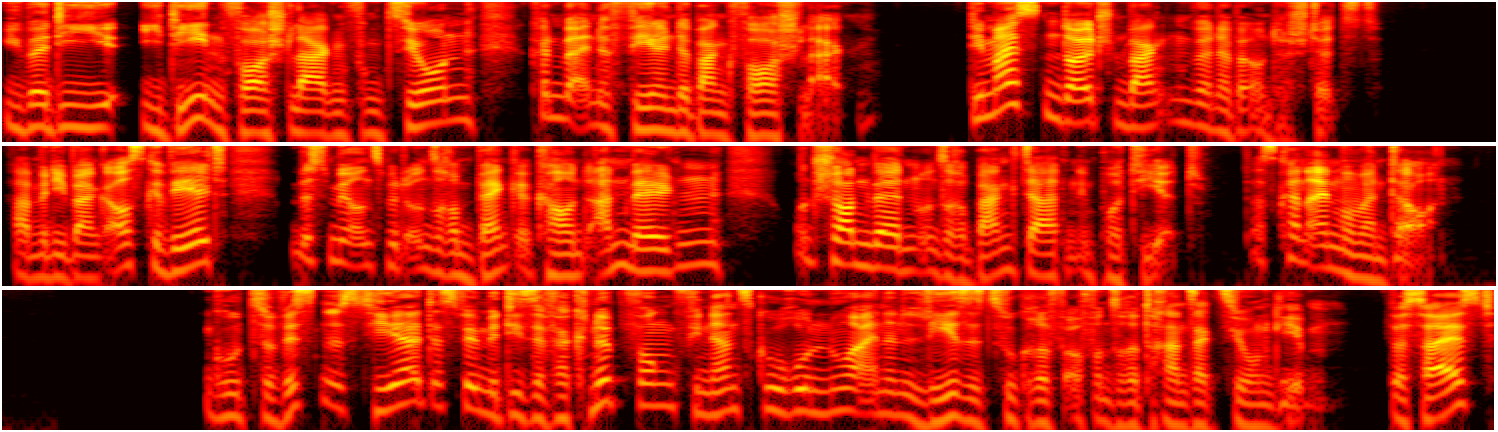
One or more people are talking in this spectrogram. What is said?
Über die Ideen-Vorschlagen-Funktion können wir eine fehlende Bank vorschlagen. Die meisten deutschen Banken werden dabei unterstützt. Haben wir die Bank ausgewählt, müssen wir uns mit unserem Bankaccount anmelden und schon werden unsere Bankdaten importiert. Das kann einen Moment dauern. Gut zu wissen ist hier, dass wir mit dieser Verknüpfung Finanzguru nur einen Lesezugriff auf unsere Transaktion geben. Das heißt,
